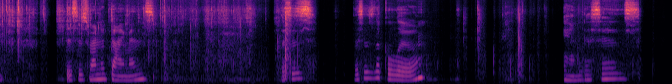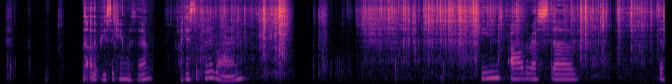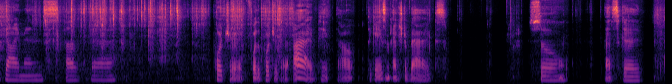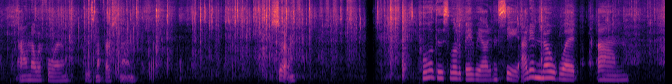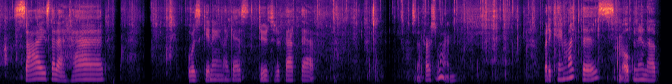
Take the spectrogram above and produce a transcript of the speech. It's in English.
this is one of diamonds. This is this is the glue. And this is the other piece that came with it. I guess to put it on. All the rest of the diamonds of the portrait, for the portrait that I picked out. They gave some extra bags. So, that's good. I don't know what for. This is my first one. So, let's pull this little baby out and see. I didn't know what um, size that I had was getting, I guess, due to the fact that it's my first one. But it came like this. I'm opening up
